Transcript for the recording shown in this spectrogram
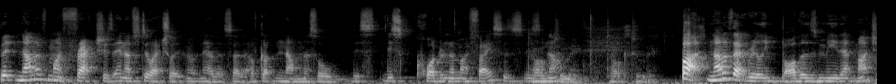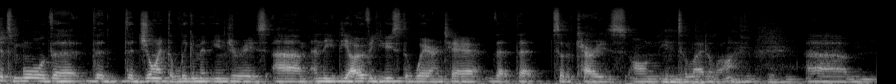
but none of my fractures, and I've still actually now that I say that I've got numbness all this this quadrant of my face is, is Talk numb. to me. Talk to me. But none of that really bothers me that much. It's more the the, the joint, the ligament injuries, um, and the, the overuse, the wear and tear that, that sort of carries on into Mhm, later life. mhm, mhm. Um,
